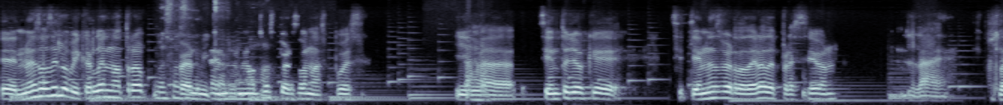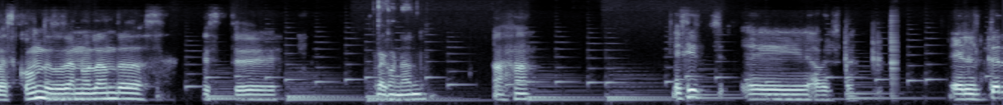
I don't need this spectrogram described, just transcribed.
que- no es fácil ubicarla en otra No es fácil per- ubicarla, en otras personas, pues. Y la- siento yo que si tienes verdadera depresión, la, pues la escondes, o sea, no la andas, este, Pregonando. ajá. Es que, eh, a ver, espera. El ter-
